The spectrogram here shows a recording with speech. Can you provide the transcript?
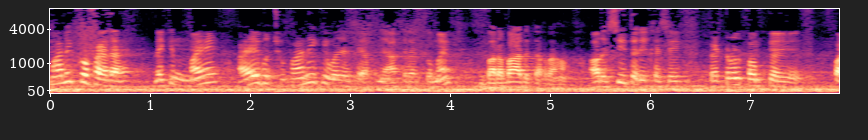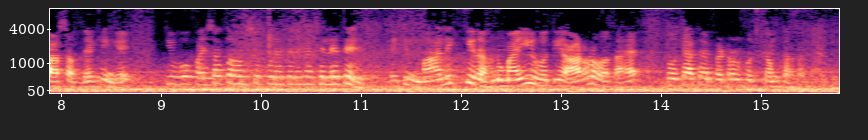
مالک کو فائدہ ہے، لیکن میں عیب چھپانے کی وجہ سے اپنی آخرت کو میں برباد کر رہا ہوں۔ اور اسی طریقے سے پیٹرول پمپ کے پاس آپ دیکھیں گے کہ وہ پیسہ تو ہم سے پورے طریقے سے لیتے ہیں، لیکن مالک کی رہنمائی ہوتی ہے آرڈر ہوتا ہے، تو کیا کہیں پیٹرول کچھ کم کر سکتے ہیں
